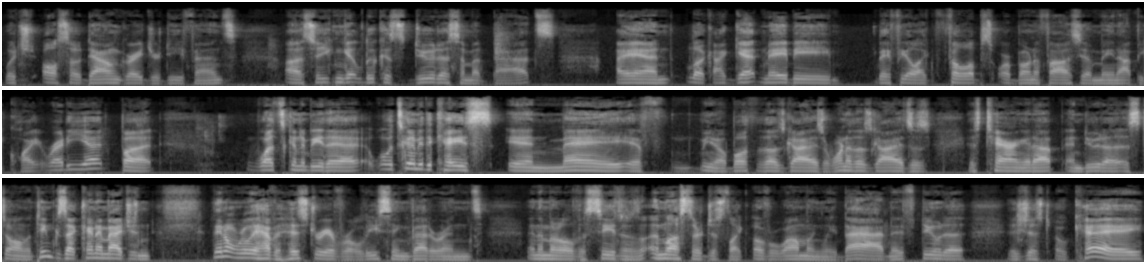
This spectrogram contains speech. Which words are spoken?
which also downgrade your defense, uh, so you can get Lucas Duda some at bats. And look, I get maybe they feel like Phillips or Bonifacio may not be quite ready yet, but what's going to be the what's going to be the case in May if you know both of those guys or one of those guys is is tearing it up and Duda is still on the team because I can't imagine they don't really have a history of releasing veterans in the middle of the season unless they're just like overwhelmingly bad and if Duda is just okay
